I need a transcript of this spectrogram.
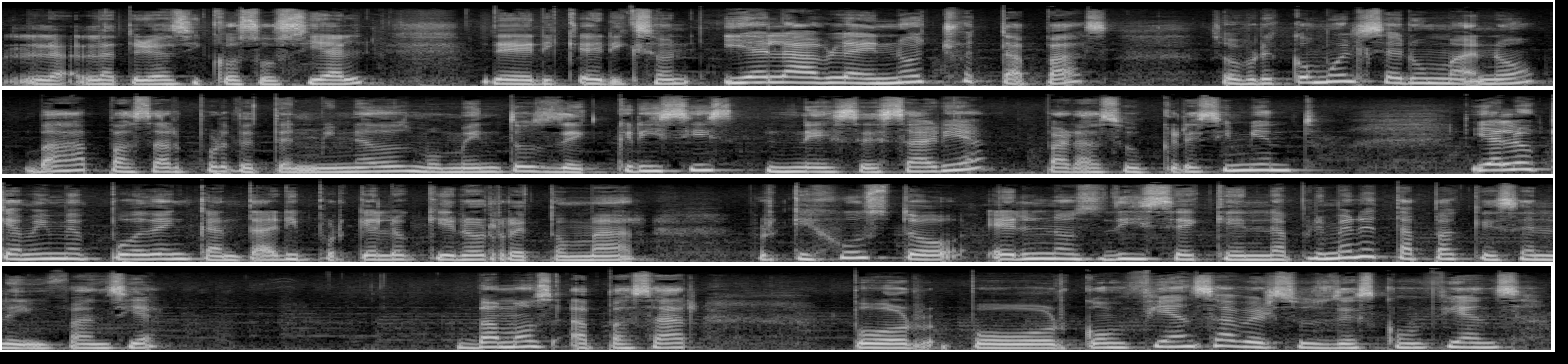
la, la teoría psicosocial de Eric Erickson, y él habla en ocho etapas sobre cómo el ser humano va a pasar por determinados momentos de crisis necesaria para su crecimiento. Y algo que a mí me puede encantar y por qué lo quiero retomar, porque justo él nos dice que en la primera etapa, que es en la infancia, vamos a pasar por, por confianza versus desconfianza.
